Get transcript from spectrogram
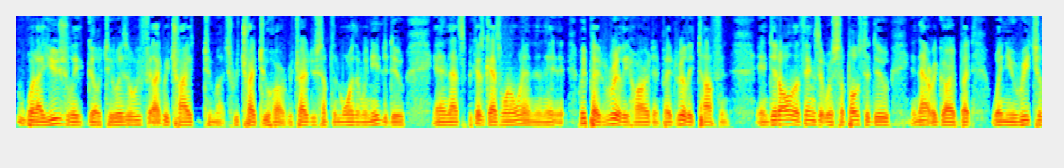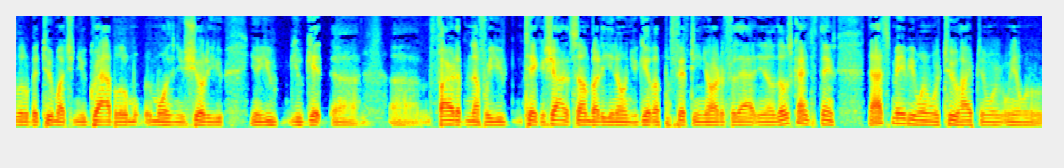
what I usually go to is we feel like we try too much. We try too hard. We try to do something more than we need to do, and that's because guys want to win. And they, we played really hard and played really tough and, and did all the things that we're supposed to do in that regard. But when you reach a little bit too much and you grab a little more than you should, or you you know, you you get uh, uh, fired up enough where you take a shot at somebody, you know, and you give up a 15 yarder for that, you know, those kinds of things. That's maybe when we're too hyped and we're you know we're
